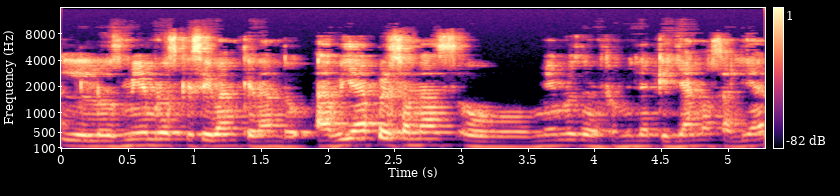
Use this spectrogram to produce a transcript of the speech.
los miembros que se iban quedando. Había personas o miembros de mi familia que ya no salían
